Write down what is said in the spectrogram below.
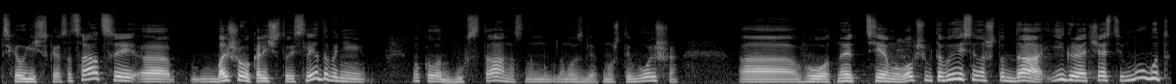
психологической ассоциации э, большого количества исследований, около 200, на, мой взгляд, может и больше, э, вот, на эту тему. В общем-то, выяснилось, что да, игры отчасти могут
